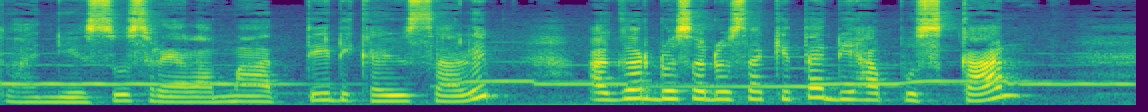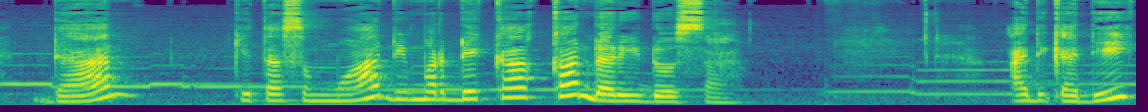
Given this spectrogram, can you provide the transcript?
Tuhan Yesus rela mati di kayu salib agar dosa-dosa kita dihapuskan dan kita semua dimerdekakan dari dosa. Adik-adik,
